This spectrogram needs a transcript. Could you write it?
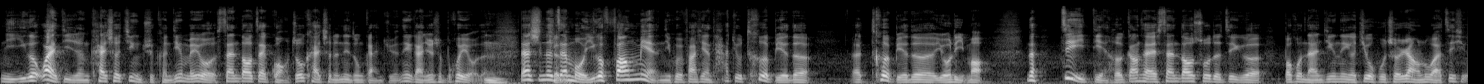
你一个外地人开车进去，肯定没有三刀在广州开车的那种感觉，那个感觉是不会有的。嗯但是呢，在某一个方面，你会发现他就特别的，呃，特别的有礼貌。那这一点和刚才三刀说的这个，包括南京那个救护车让路啊这些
